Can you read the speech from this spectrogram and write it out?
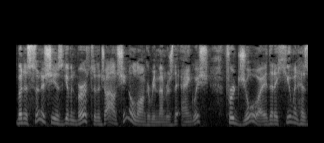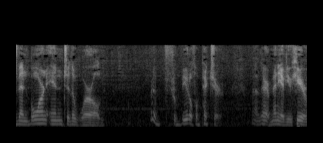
But as soon as she has given birth to the child, she no longer remembers the anguish for joy that a human has been born into the world. What a beautiful picture. Uh, there are many of you here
